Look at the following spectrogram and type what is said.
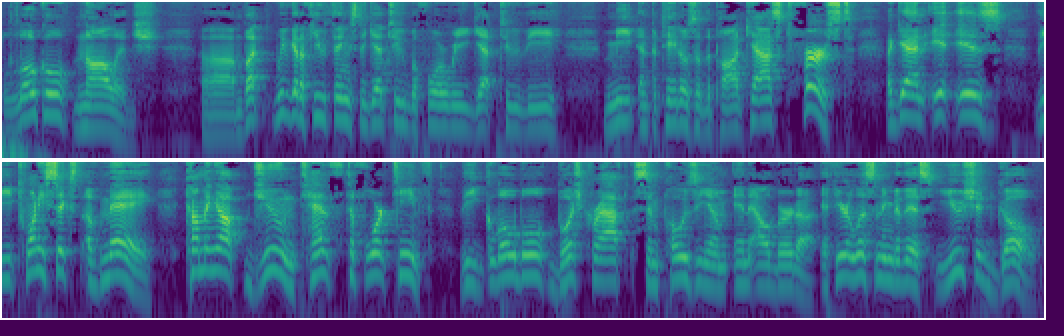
local knowledge. Um, but we've got a few things to get to before we get to the meat and potatoes of the podcast. First, again, it is the 26th of May. Coming up June 10th to 14th, the Global Bushcraft Symposium in Alberta. If you're listening to this, you should go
